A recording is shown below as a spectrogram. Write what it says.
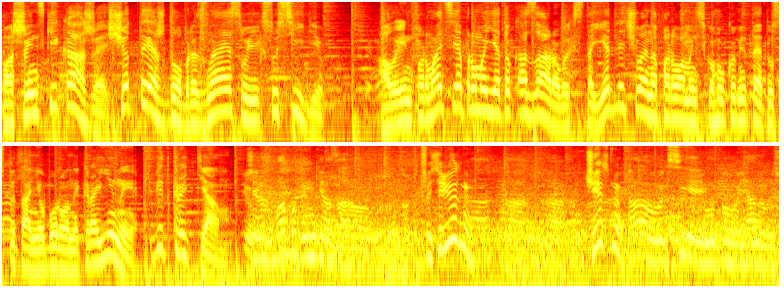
Пашинський каже, що теж добре знає своїх сусідів. Але інформація про маєток Азарових стає для члена парламентського комітету з питань оборони країни відкриттям. Через два будинки Азарова. Що серйозно? Чесно? Та Олексія і Микола Яновича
